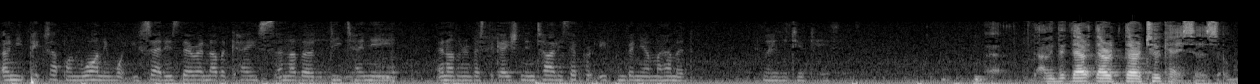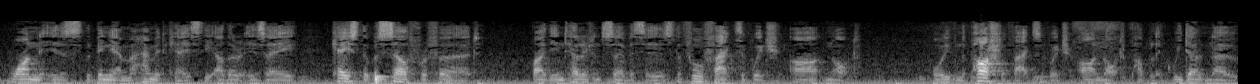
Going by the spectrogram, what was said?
only picked up on one in what you said. Is there another case, another detainee, another investigation entirely separately from Binyam Mohammed? What are the two cases? I mean, there, there, there are two cases. One is the Binyam Mohammed case. The other is a case that was self-referred by the intelligence services, the full facts of which are not, or even the partial facts of which are not public. We don't know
